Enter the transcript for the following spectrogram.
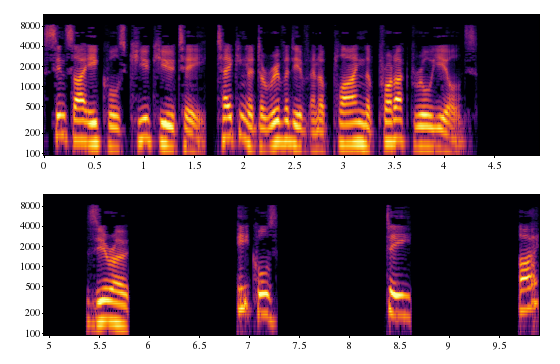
since I equals QQT, taking a derivative and applying the product rule yields. 0 equals D I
